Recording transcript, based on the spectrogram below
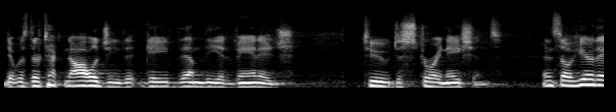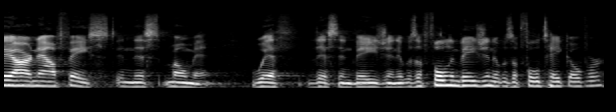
It was their technology that gave them the advantage to destroy nations. And so here they are now faced in this moment with this invasion. It was a full invasion, it was a full takeover.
